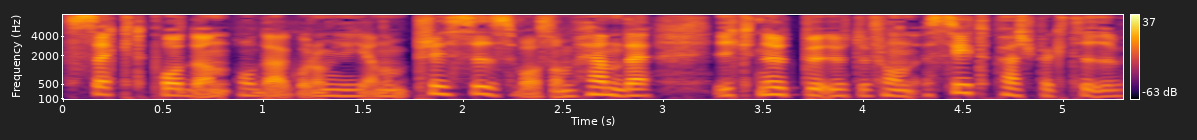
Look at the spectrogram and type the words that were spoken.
Sektpodden, och där går de igenom precis vad som hände i Knutby utifrån sitt perspektiv.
